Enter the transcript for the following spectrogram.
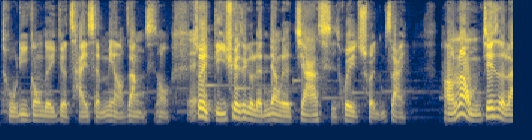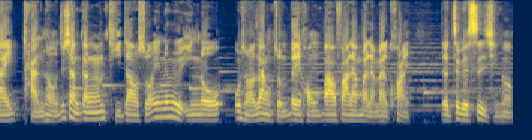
土地公的一个财神庙这样子哦。所以的确这个能量的加持会存在。好，那我们接着来谈哦，就像刚刚提到说，哎，那个银楼为什么这样准备红包发两百两百块的这个事情哦，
